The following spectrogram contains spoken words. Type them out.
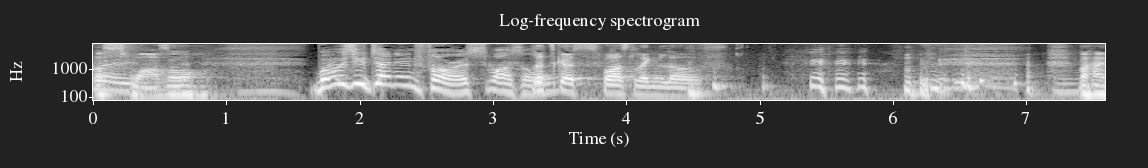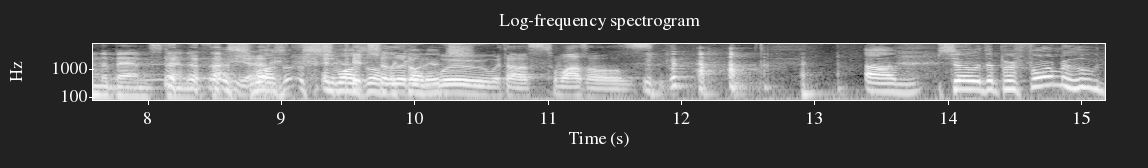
A swazzle. What was you done in for, a swazzle? Let's go swazzling love. Behind the bandstand at first. Swazzle, and pitch a the little cottage. woo with our swazzles. Um, so the performer who,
